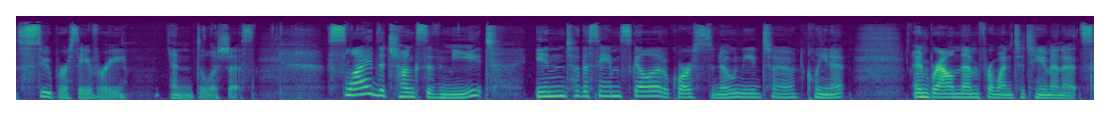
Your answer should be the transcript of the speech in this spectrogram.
Super savory and delicious. Slide the chunks of meat into the same skillet. Of course, no need to clean it. And brown them for one to two minutes.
